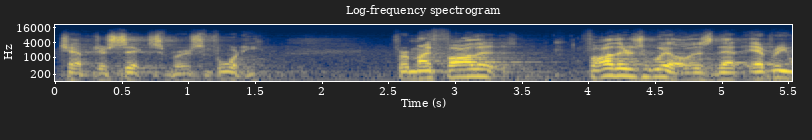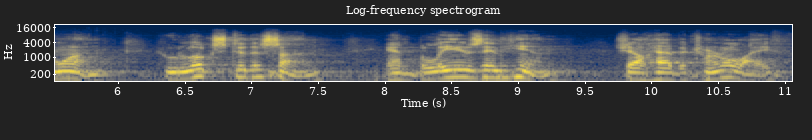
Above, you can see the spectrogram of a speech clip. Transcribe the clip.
chapter 6, verse 40. For my father, Father's will is that everyone who looks to the Son and believes in him shall have eternal life,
